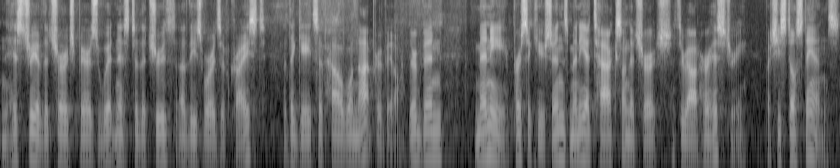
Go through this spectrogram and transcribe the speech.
And the history of the church bears witness to the truth of these words of Christ that the gates of hell will not prevail. There have been many persecutions, many attacks on the church throughout her history, but she still stands.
